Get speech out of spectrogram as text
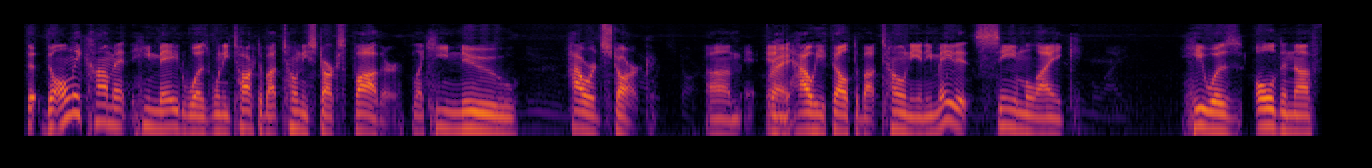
The, the only comment he made was when he talked about Tony Stark's father. Like he knew Howard Stark um, and Right. how he felt about Tony. And he made it seem like he was old enough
